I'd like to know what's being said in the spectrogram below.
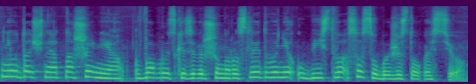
Неудачные отношения. В Бобруйске завершено расследование убийства с особой жестокостью.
